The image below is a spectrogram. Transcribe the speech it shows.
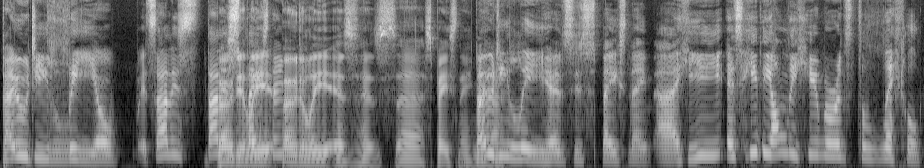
Bhodi Li, or is that his that his space Li, name? Bhodi Li is his uh, space name. Bhodi yeah. Li is his space name. Uh, he is he the only human, is the little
